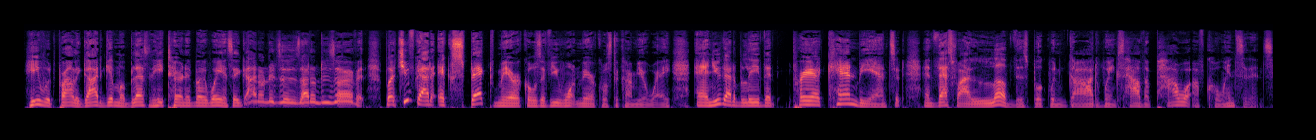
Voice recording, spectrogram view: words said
He would probably God give him a blessing. He turn it away and say, I don't deserve this. I don't deserve it. But you've got to expect miracles if you want miracles to come your way. And you got to believe that prayer can be answered. And that's why I love this book, When God Winks, how the power of coincidence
